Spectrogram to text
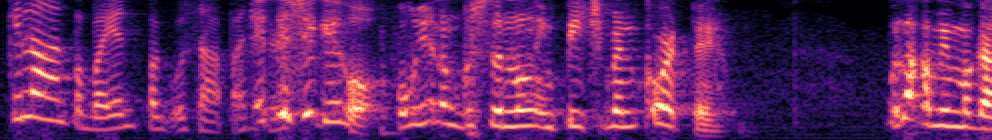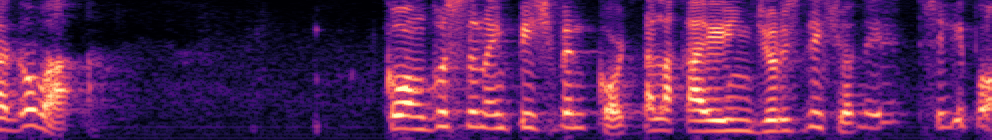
Kailangan pa ba yan pag-usapan, Eh sir? di sige ho, kung yun ang gusto ng impeachment court eh. Wala kami magagawa. Kung ang gusto ng impeachment court, talakayin yung jurisdiction, eh sige po.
